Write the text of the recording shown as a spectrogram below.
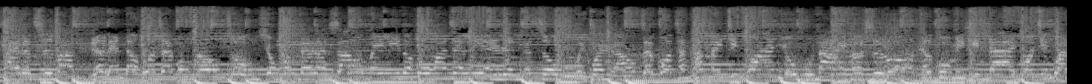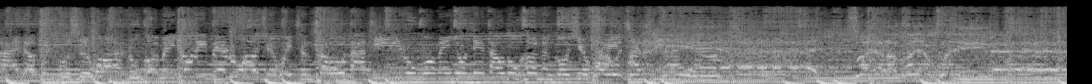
开的翅膀。热烈的火在梦中中，凶猛的燃烧，美丽的火花在恋人的周围环绕。这过程很美，尽管有无奈和失落，刻骨铭心带过，尽管来的并不是我。如果没有离别，如何学会承受打击？如果没有跌倒，如何能够学会珍惜？所有的快要毁灭。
